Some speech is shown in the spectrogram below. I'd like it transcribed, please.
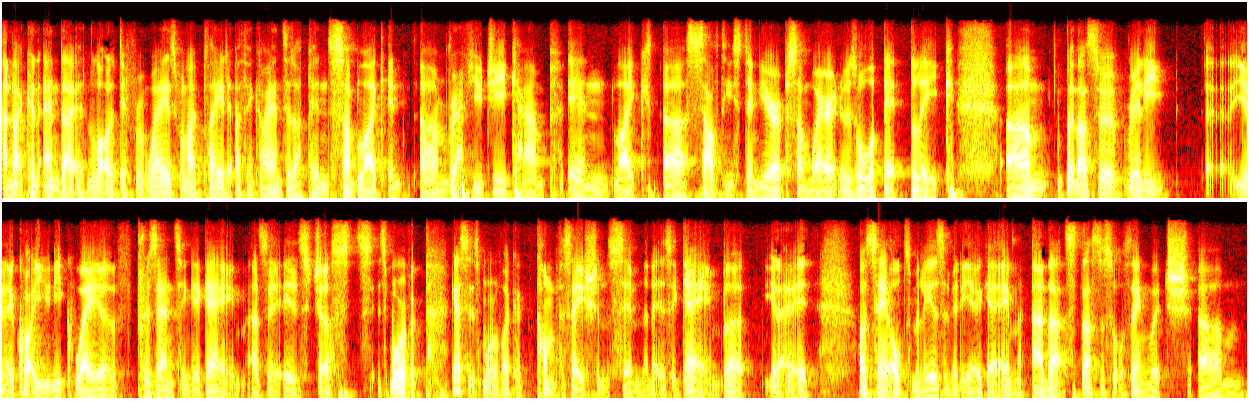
And that can end out in a lot of different ways. When I played I think I ended up in some like in um, refugee camp in like uh, southeastern Europe somewhere and it was all a bit bleak. Um, but that's a really you know quite a unique way of presenting a game as it is just it's more of a I guess it's more of like a conversation sim than it is a game but you know it I'd say it ultimately is a video game and that's that's the sort of thing which um,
